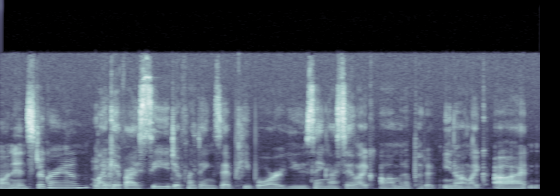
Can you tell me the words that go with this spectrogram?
on Instagram. Okay. Like if I see different things that people are using, I say like, oh, I'm gonna put it. You know, like I'm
